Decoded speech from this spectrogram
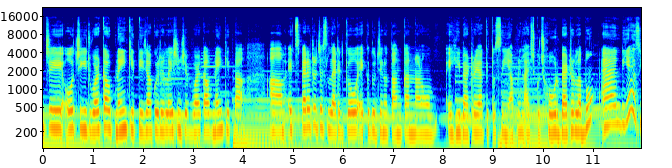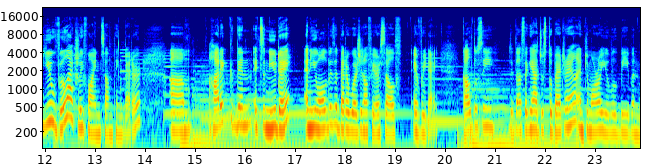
ਜੇ ਉਹ ਚੀਜ਼ ਵਰਕਆਊਟ ਨਹੀਂ ਕੀਤੀ ਜਾਂ ਕੋਈ ਰਿਲੇਸ਼ਨਸ਼ਿਪ ਵਰਕਆਊਟ ਨਹੀਂ ਕੀਤਾ um it's better to just let it go. ਇੱਕ ਦੂਜੇ ਨੂੰ ਤੰਗ ਕਰਨ ਨਾਲੋਂ ਇਹੀ ਬੈਟਰ ਆ ਕਿ ਤੁਸੀਂ ਆਪਣੀ ਲਾਈਫ 'ਚ ਕੁਝ ਹੋਰ ਬੈਟਰ ਲੱਭੋ and yes you will actually find something better um ਹਰ ਇੱਕ ਦਿਨ it's a new day and you always a better version of yourself every day. ਕੱਲ ਤੁਸੀਂ ਜਿੱਦਾਂ ਸਗੇ ਅੱਜ ਉਸ ਤੋਂ ਬੈਟਰ ਆ and tomorrow you will be even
